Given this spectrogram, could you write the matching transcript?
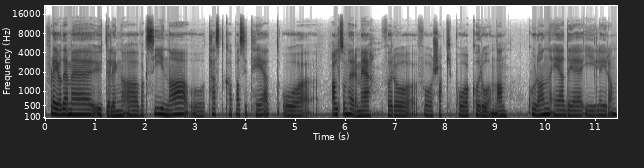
For det er jo det med utdeling av vaksiner og testkapasitet og alt som hører med for å få sjakk på koronaen. Hvordan er det i leirene?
